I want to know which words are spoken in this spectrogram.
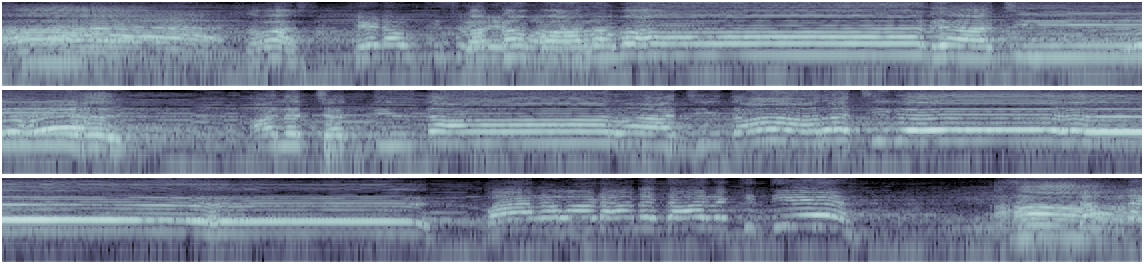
हा. शाबास. खेळ आउटची सवय कथा पोरांना. बारावाड्याची हो. अन छत्तीसदाराची दाराची ग बारा दार किती आहे? हा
